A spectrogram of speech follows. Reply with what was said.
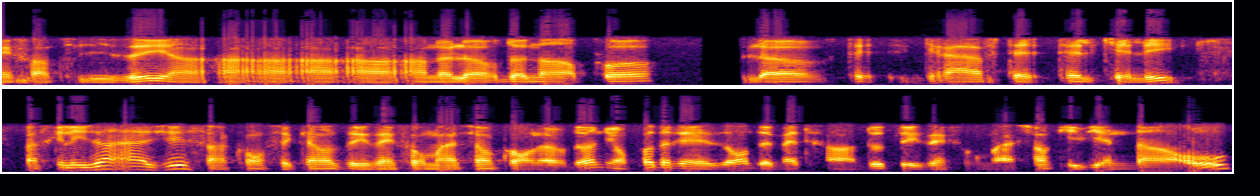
infantiliser en, ne leur donnant pas leur grave telle qu'elle est. Parce que les gens agissent en conséquence des informations qu'on leur donne. Ils n'ont pas de raison de mettre en doute les informations qui viennent d'en haut.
